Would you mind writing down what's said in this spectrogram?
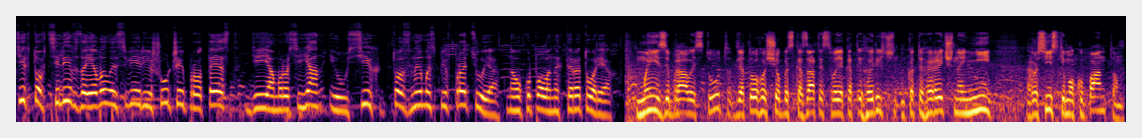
Ті, хто вцілів, заявили свій рішучий протест діям росіян і усіх, хто з ними співпрацює на окупованих територіях. Ми зібрались тут для того, щоб сказати своє категоричне, ні російським окупантам,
